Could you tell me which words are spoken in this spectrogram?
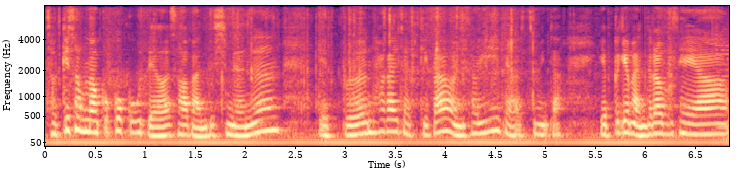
접기선만 꼭꼭꼭 내어서 만드시면은 예쁜 하갈 접기가 완성이 되었습니다. 예쁘게 만들어 보세요.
